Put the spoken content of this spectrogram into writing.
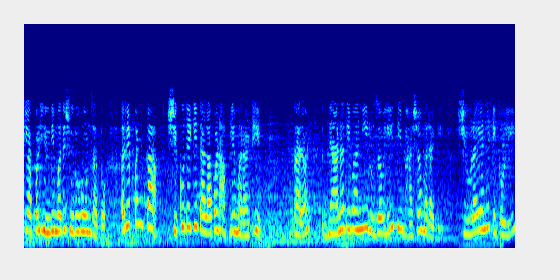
की आपण हिंदीमध्ये सुरू होऊन जातो. अरे पण का? शिकू दे की त्याला पण आपली मराठी. कारण ज्ञानदेवांनी रुजवली ती भाषा मराठी. शिवरायांनी टिकवली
